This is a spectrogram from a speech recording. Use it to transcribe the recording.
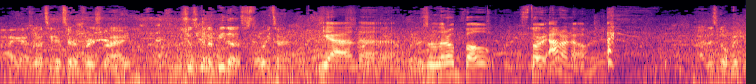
Alright guys, we're gonna take her to her first ride, which is gonna be the story time. Yeah, the there's a little boat story. I don't know. Alright, let's go, baby.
